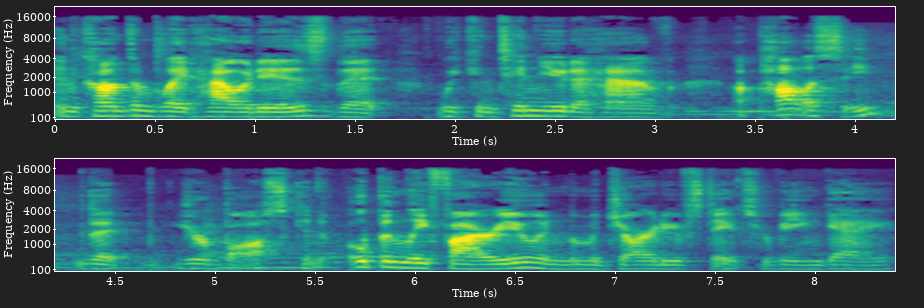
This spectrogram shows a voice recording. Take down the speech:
and contemplate how it is that we continue to have a policy that your boss can openly fire you in the majority of states for being gay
